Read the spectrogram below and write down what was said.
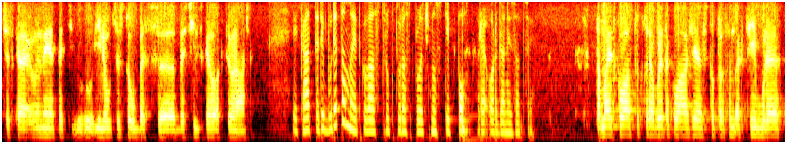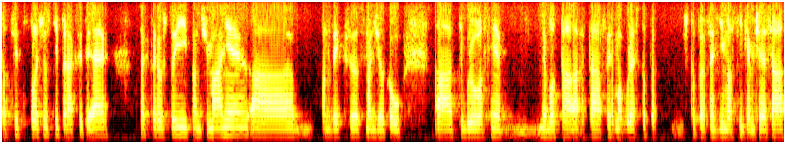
české aerolinie teď jinou cestou bez, bez čínského akcionáře. Jaká tedy bude ta majetková struktura společnosti po reorganizaci? Ta majetková struktura bude taková, že 100% akcí bude patřit společnosti Prague City Air, za kterou stojí pan Čimáně a pan Vix s manželkou a ti budou vlastně, nebo ta, ta firma bude 100%, 100% vlastníkem ČSA,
